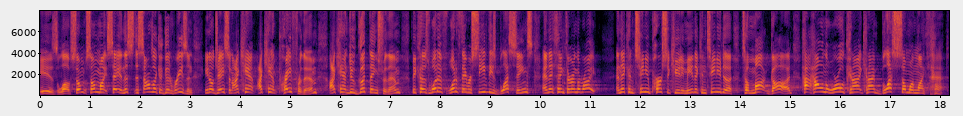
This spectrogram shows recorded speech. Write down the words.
is love. Some, some might say, and this, this sounds like a good reason, you know, Jason, I can't, I can't pray for them. I can't do good things for them because what if, what if they receive these blessings and they think they're in the right? And they continue persecuting me. They continue to, to mock God. How, how in the world can I, can I bless someone like that?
